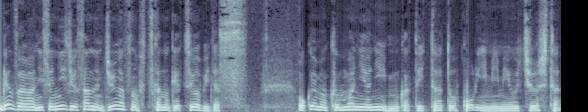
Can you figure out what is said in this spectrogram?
現在は2023年10月の2日の月曜日です。奥山くんマニアに向かって行った後、氷に耳打ちをした。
